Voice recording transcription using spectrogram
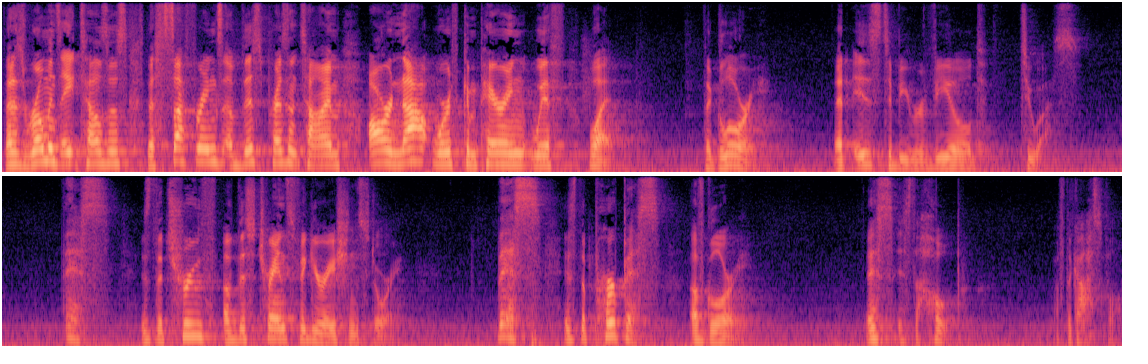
That, as Romans 8 tells us, the sufferings of this present time are not worth comparing with what? The glory that is to be revealed to us. This is the truth of this transfiguration story. This is the purpose of glory. This is the hope of the gospel.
